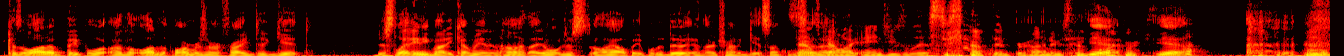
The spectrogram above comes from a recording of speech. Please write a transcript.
because a lot of people are the, a lot of the farmers are afraid to get just let anybody come in and hunt. They don't just allow people to do it, and they're trying to get something Sounds kind of like Angie's List or something for hunters and yeah, farmers. yeah.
